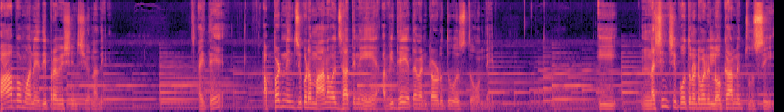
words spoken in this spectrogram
పాపం అనేది ప్రవేశించి ఉన్నది. అయితే అప్పటి నుంచి కూడా మానవ జాతిని అవిధేయత వెంటాడుతూ వస్తూ ఉంది. ఈ నశించిపోతున్నటువంటి లోకాన్ని చూసి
